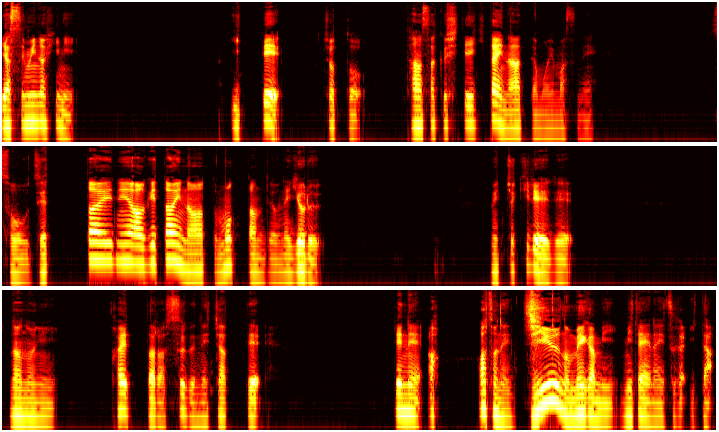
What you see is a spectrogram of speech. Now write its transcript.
休みの日に行って、ちょっと探索していきたいなって思いますね。そう、絶対ね、あげたいなと思ったんだよね、夜。めっちゃ綺麗で。なのに、帰ったらすぐ寝ちゃって。でね、あ、あとね、自由の女神みたいなやつがいた。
